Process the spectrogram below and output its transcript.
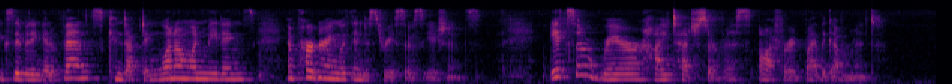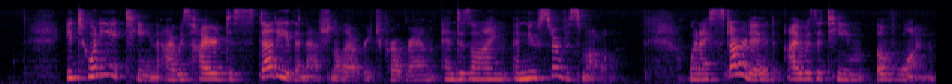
exhibiting at events, conducting one on one meetings, and partnering with industry associations. It's a rare high touch service offered by the government. In 2018, I was hired to study the National Outreach Program and design a new service model. When I started, I was a team of one.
